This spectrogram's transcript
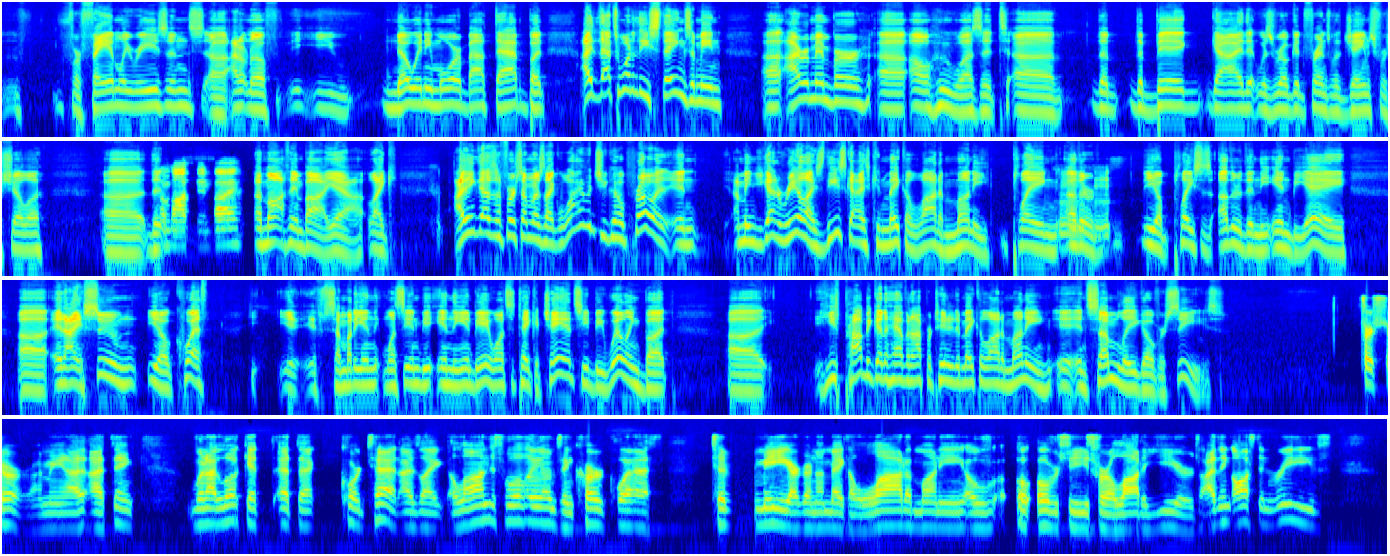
for family reasons. Uh, I don't know if you know any more about that, but I, that's one of these things. I mean, uh, I remember. Uh, oh, who was it? Uh, the the big guy that was real good friends with James Fraschilla. Uh, the Amath M'Baye. Amath M'Baye, yeah. Like, I think that was the first time I was like, why would you go pro? And I mean, you got to realize these guys can make a lot of money playing mm-hmm. other you know places other than the NBA. Uh, and I assume you know Quest, if somebody in wants the NBA, in the NBA wants to take a chance, he'd be willing. But uh, he's probably going to have an opportunity to make a lot of money in some league overseas. For sure. I mean, I, I think when I look at, at that quartet, I was like, Alondes Williams and Kur Kuath, to me, are going to make a lot of money over, overseas for a lot of years. I think Austin Reaves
